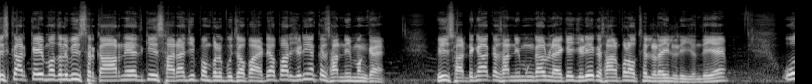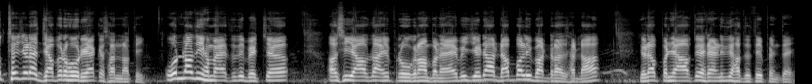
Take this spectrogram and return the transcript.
ਇਸ ਕਰਕੇ ਮਤਲਬ ਵੀ ਸਰਕਾਰ ਨੇ ਐਤਕੀ ਸਾਰਿਆਂ ਜੀ ਪੰਬਲ ਪੁੱਛਾ ਪਾਇਆ ਪਰ ਜਿਹੜੀਆਂ ਕਿਸਾਨੀ ਮੰਗਾਂ ਵੀ ਸਾਡੀਆਂ ਕਿਸਾਨੀ ਮੰਗਾਂ ਨੂੰ ਲੈ ਕੇ ਜਿਹੜੇ ਕਿਸਾਨ ਭਲਾ ਉੱਥੇ ਲੜਾਈ ਲੜੀ ਜਾਂਦੇ ਆ ਉੱਥੇ ਜਿਹੜਾ ਜ਼ਬਰ ਹੋ ਰਿਹਾ ਕਿਸਾਨਾਂ ਤੇ, ਉਹਨਾਂ ਦੀ ਹਮਾਇਤ ਦੇ ਵਿੱਚ ਅਸੀਂ ਆਪਦਾ ਇਹ ਪ੍ਰੋਗਰਾਮ ਬਣਾਇਆ ਵੀ ਜਿਹੜਾ ਡੱਬ ਵਾਲੀ ਬਾਰਡਰ ਆ ਸਾਡਾ, ਜਿਹੜਾ ਪੰਜਾਬ ਤੇ ਹਰਿਆਣੇ ਦੀ ਹੱਦ ਤੇ ਪੈਂਦਾ ਹੈ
